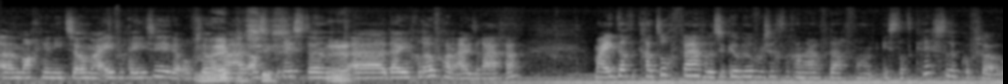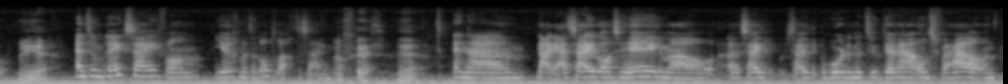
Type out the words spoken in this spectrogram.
eh, mag je niet zomaar evangeliseren of Nee, zomaar als christen Ja. eh, daar je geloof gaan uitdragen. Maar ik dacht, ik ga toch vragen. Dus ik heb heel voorzichtig aan haar gevraagd van, is dat christelijk of zo? Ja, En toen bleek zij van jeugd met een opdracht te zijn. oh vet. Ja. En ehm, nou ja, zij was helemaal, eh, zij, zij hoorde natuurlijk daarna ons verhaal. En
